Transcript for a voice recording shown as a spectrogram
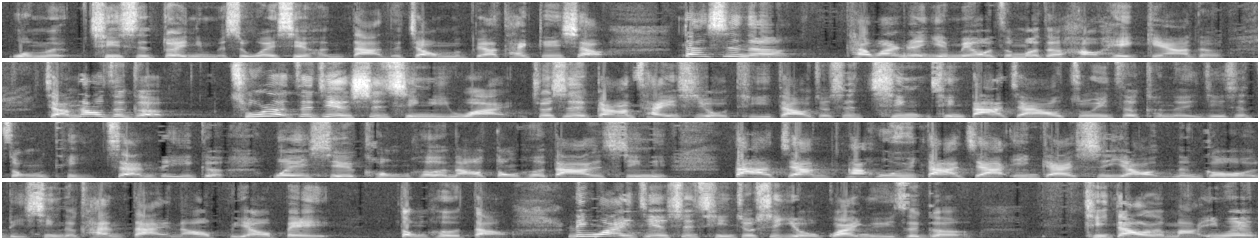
我们其实对你们是威胁很大的，叫我们不要太 gay 笑。但是呢，台湾人也没有这么的好黑加的。讲到这个，除了这件事情以外，就是刚刚蔡医师有提到，就是请请大家要注意，这可能已经是总体战的一个威胁恐吓，然后恫吓大家的心理。大家他呼吁大家应该是要能够理性的看待，然后不要被恫吓到。另外一件事情就是有关于这个提到了嘛，因为。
